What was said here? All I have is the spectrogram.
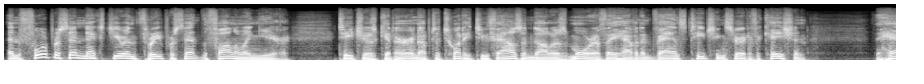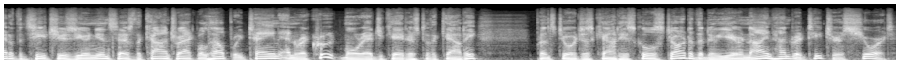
then 4% next year and 3% the following year. Teachers can earn up to $22,000 more if they have an advanced teaching certification. The head of the teachers union says the contract will help retain and recruit more educators to the county. Prince George's County Schools started the new year 900 teachers short.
